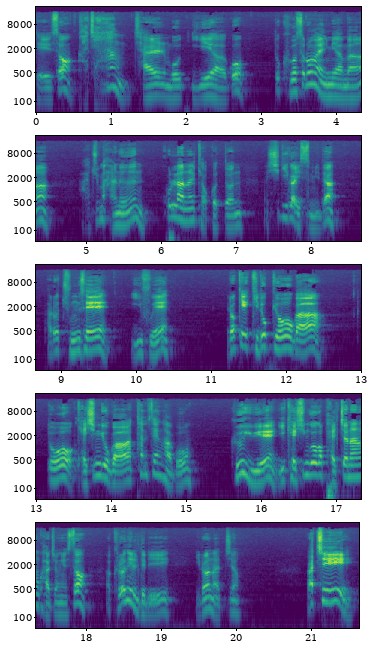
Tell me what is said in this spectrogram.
대해서 가장 잘못 이해하고 또 그것으로 말미암아 아주 많은 혼란을 겪었던 시기가 있습니다. 바로 중세 이후에 이렇게 기독교가 또 개신교가 탄생하고 그 위에 이 개신교가 발전하는 과정에서 그런 일들이 일어났죠. 마치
